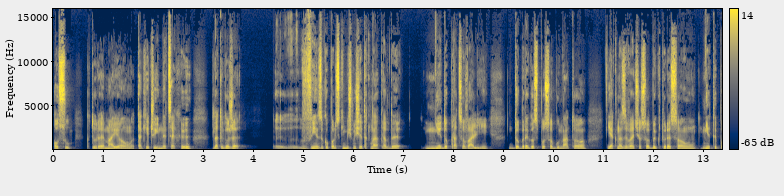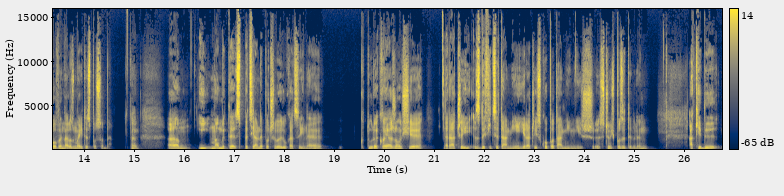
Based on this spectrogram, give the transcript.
osób, które mają takie czy inne cechy, dlatego że w języku polskim myśmy się tak naprawdę nie dopracowali dobrego sposobu na to, jak nazywać osoby, które są nietypowe na rozmaite sposoby. Tak? Um, I mamy te specjalne potrzeby edukacyjne, które kojarzą się raczej z deficytami i raczej z kłopotami niż z czymś pozytywnym. A kiedy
